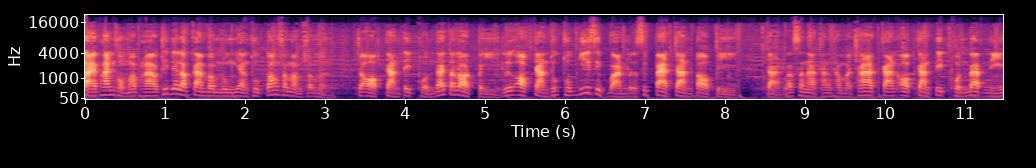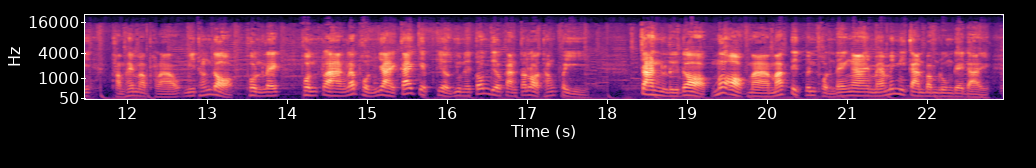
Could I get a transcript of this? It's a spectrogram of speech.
สายพันธุ์ของมะพร้าวที่ได้รับการบำรุงอย่างถูกต้องสม่ำเสมอ จะออกจันทร์ติดผลได้ตลอดปี หรือออกจันทร์ทุกๆ 20 วันหรือ 18 จันทร์ต่อปี จากลักษณะทางธรรมชาติการออกจันทร์ติดผลแบบนี้ทำให้มะพร้าวมีทั้งดอก ผลเล็ก ผลกลางและผลใหญ่ใกล้เก็บเกี่ยวอยู่ในต้นเดียวกันตลอดทั้งปีจันทร์หรือดอกเมื่อออกมามักติดเป็นผลได้ง่าย แม้ไม่มีการบำรุงใดๆ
